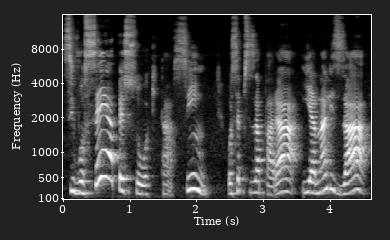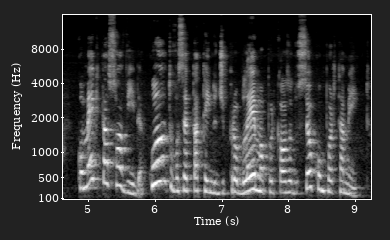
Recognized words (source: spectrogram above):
se você é a pessoa que está assim, você precisa parar e analisar como é que está a sua vida, quanto você está tendo de problema por causa do seu comportamento,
